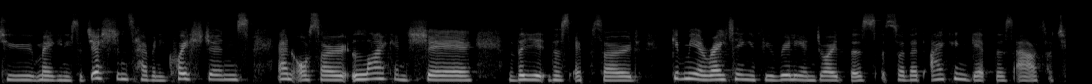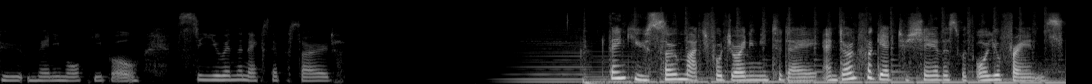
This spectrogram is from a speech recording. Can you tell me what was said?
to make any suggestions, have any questions, and also like and share the this episode. Give me a rating if you really enjoyed this so that I can get this out to many more people. See you in the next episode. Thank you so much for joining me today, and don't forget to share this with all your friends.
